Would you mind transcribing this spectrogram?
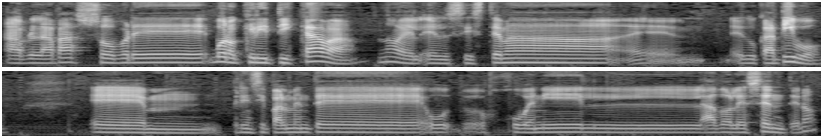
hablaba sobre, bueno, criticaba el, sistema eh, educativo Em, principalmente juvenil adolescente, ¿no?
